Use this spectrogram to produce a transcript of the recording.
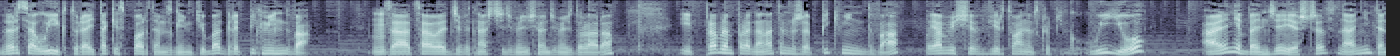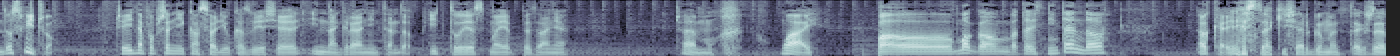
wersja Wii, która i tak jest portem z GameCube'a, gry Pikmin 2 mm. za całe 19,99 dolara. I problem polega na tym, że Pikmin 2 pojawił się w wirtualnym sklepiku Wii U ale nie będzie jeszcze na Nintendo Switchu. Czyli na poprzedniej konsoli ukazuje się inna gra Nintendo. I tu jest moje pytanie. Czemu? Why? Bo mogą, bo to jest Nintendo. Okej, okay, jest to jakiś argument. Także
